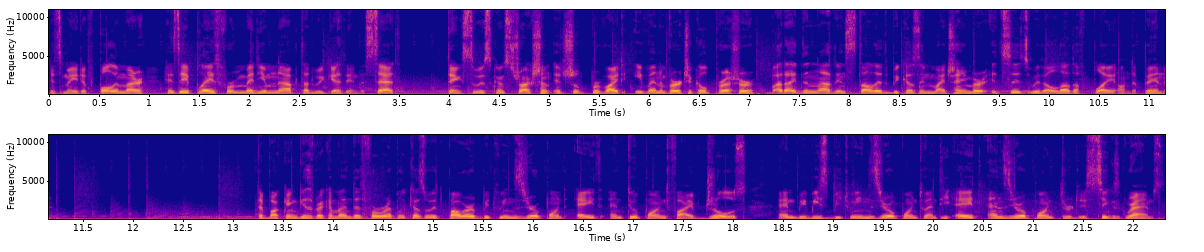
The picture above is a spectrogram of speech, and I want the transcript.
It's made of polymer, has a place for medium nap that we get in the set. Thanks to its construction it should provide even vertical pressure, but I did not install it because in my chamber it sits with a lot of play on the pin. The bucking is recommended for replicas with power between 0.8 and 2.5 joules and BBs between 0.28 and 0.36 grams.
